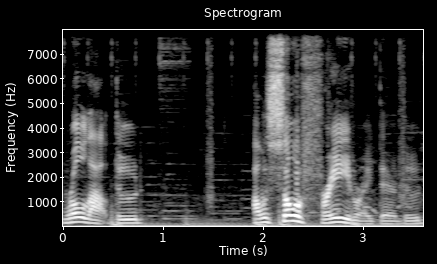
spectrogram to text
rollout, dude. I was so afraid right there, dude.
